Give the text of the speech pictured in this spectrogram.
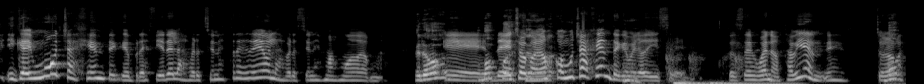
y que hay mucha gente que prefiere las versiones 3D o las versiones más modernas. Pero vos, Eh, vos de hecho, tener- conozco mucha gente que me lo dice. Entonces, bueno, está bien. es- yo lo ¿Vos?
